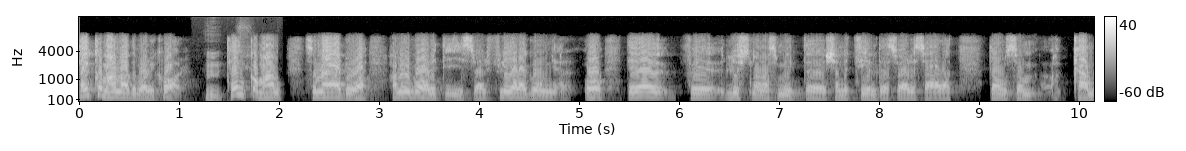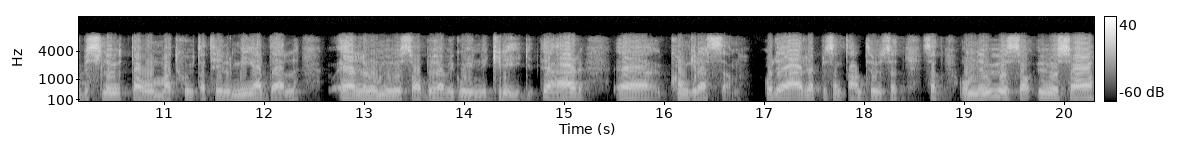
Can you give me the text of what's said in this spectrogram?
Tänk om han hade varit kvar. Mm. Tänk om han som är då, han har ju varit i Israel flera gånger och det är för lyssnarna som inte känner till det så är det så här att de som kan besluta om att skjuta till medel eller om USA behöver gå in i krig, det är eh, kongressen och det är representanthuset. Så att om nu USA, USA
